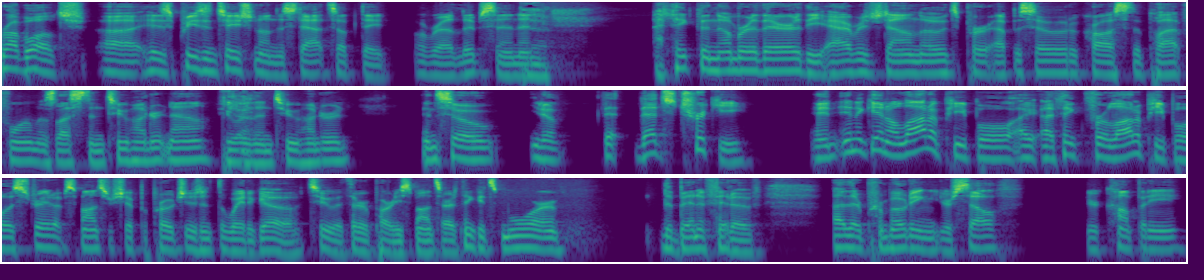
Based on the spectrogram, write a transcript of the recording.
Rob Walch, uh, his presentation on the stats update over at Libsyn. And yeah. I think the number there, the average downloads per episode across the platform is less than 200 now, fewer yeah. than 200. And so, you know, that, that's tricky. And, and again, a lot of people, I, I think for a lot of people, a straight up sponsorship approach isn't the way to go to a third party sponsor. I think it's more the benefit of either promoting yourself, your company,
